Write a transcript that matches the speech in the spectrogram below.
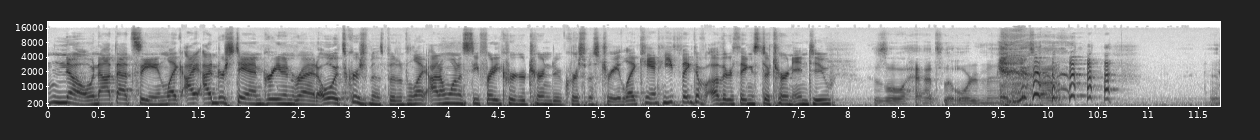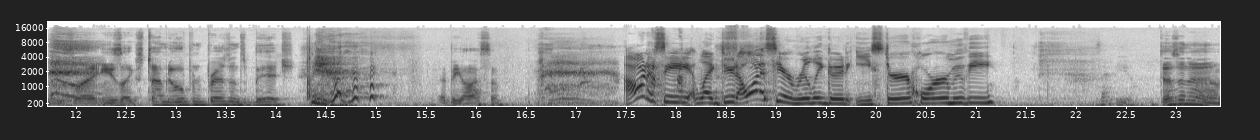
no not that scene like i understand green and red oh it's christmas but I'm like i don't want to see freddy krueger turn into a christmas tree like can't he think of other things to turn into His little hat's the ornament on the top. and he's like, he's like, it's time to open presents, bitch. That'd be awesome. i want to see like dude i want to see a really good easter horror movie Is that you? Doesn't uh,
